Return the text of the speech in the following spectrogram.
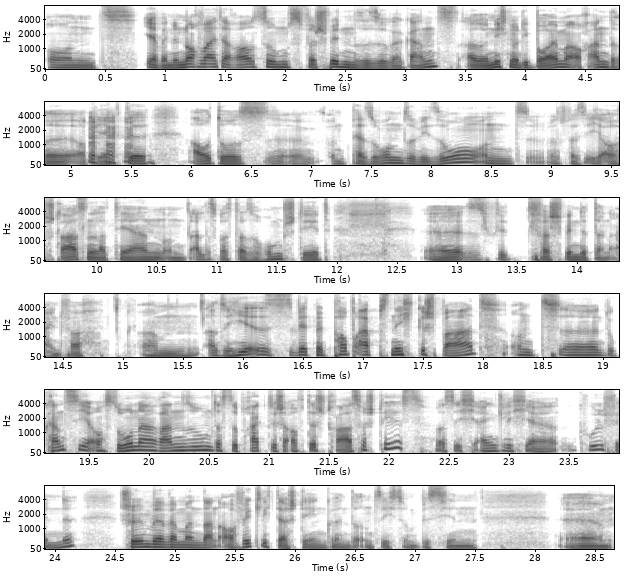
Und ja, wenn du noch weiter rauszoomst, verschwinden sie sogar ganz. Also nicht nur die Bäume, auch andere Objekte, Autos äh, und Personen sowieso und äh, was weiß ich, auch Straßenlaternen und alles, was da so rumsteht. Äh, es verschwindet dann einfach. Ähm, also hier ist, wird mit Pop-ups nicht gespart und äh, du kannst dich auch so nah ranzoomen, dass du praktisch auf der Straße stehst, was ich eigentlich ja cool finde. Schön wäre, wenn man dann auch wirklich da stehen könnte und sich so ein bisschen ähm,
